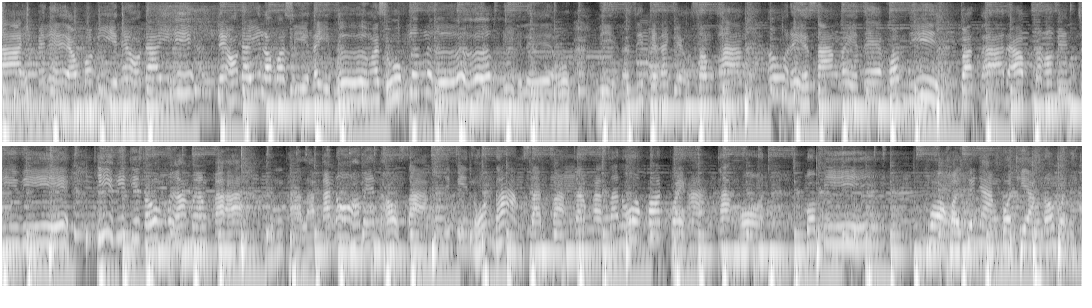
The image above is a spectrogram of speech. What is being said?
ตายไปแล้วก็มีแนวใดแนวใดเราก็สีได้เพิ่งสุขเรื่องเรื่องนี่แล้วนี่ละที่เป็นแก้วสองทางเอาได้สร้างไว้แต่ความดีบัตรดับน้อเมนทีวีชีวิตที่ทรงเมืองเมืองป่าเป็นภาระกันน้อเมนเฮาสร้างสิเป็นหนทางสันฝากจากภาสนุกอดไว้ห่างทางหอนบ่มีพ่อคอยขึ้นยางบ่เที่ยงเนาะบ่เนี่ย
